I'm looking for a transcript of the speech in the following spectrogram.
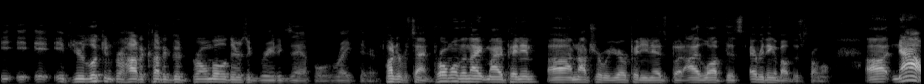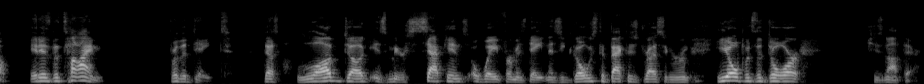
if you're looking for how to cut a good promo, there's a great example right there. Hundred percent promo of the night, in my opinion. Uh, I'm not sure what your opinion is, but I love this everything about this promo. Uh, now it is the time for the date. That's Love Doug is mere seconds away from his date, and as he goes to Becca's dressing room, he opens the door. She's not there,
